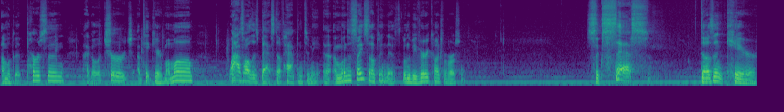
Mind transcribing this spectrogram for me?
I'm a good person. I go to church. I take care of my mom. Why has all this bad stuff happened to me? And I'm going to say something that's going to be very controversial. Success doesn't care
